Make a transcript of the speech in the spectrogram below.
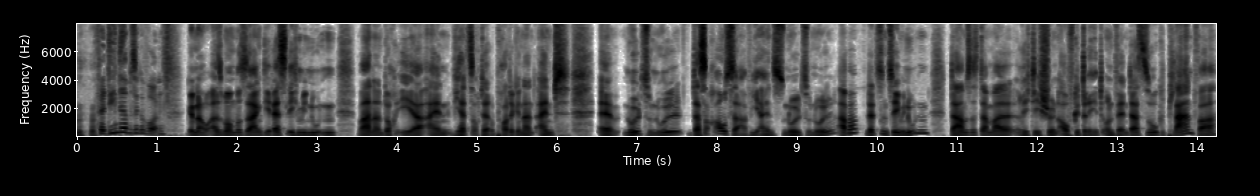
verdient haben sie gewonnen. Genau, also man muss sagen, die restlichen Minuten waren dann doch eher ein, wie hat es auch der Reporter genannt, ein äh, 0 zu 0, das auch aussah wie ein 0 zu 0. Aber letzten zehn Minuten, da haben sie es dann mal richtig schön aufgedreht. Und wenn das so geplant war,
